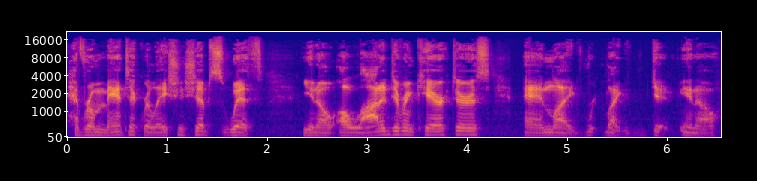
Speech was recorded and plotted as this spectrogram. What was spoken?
have romantic relationships with you know a lot of different characters and like like get you know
